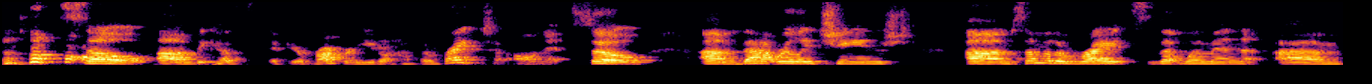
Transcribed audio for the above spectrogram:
so um, because if you're property you don't have the right to own it so um, that really changed um, some of the rights that women um,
